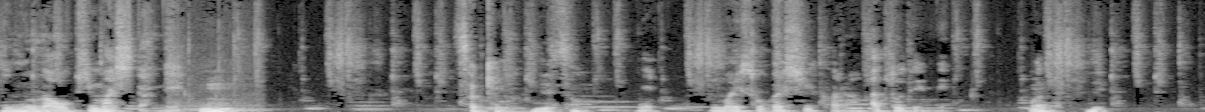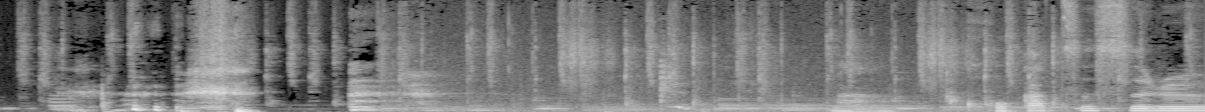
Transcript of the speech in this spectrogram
犬が起きましたね。うん。さっきもね、そう、ね。今忙しいから、後でね。まあね、まあ、枯渇する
